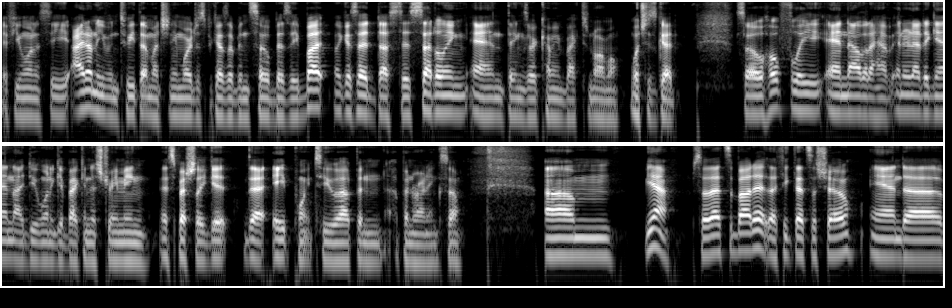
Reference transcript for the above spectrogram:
if you want to see. I don't even tweet that much anymore just because I've been so busy. But like I said, dust is settling and things are coming back to normal, which is good. So hopefully, and now that I have internet again, I do want to get back into streaming, especially get that 8.2 up and up and running. So, um, yeah, so that's about it. I think that's a show. And uh,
